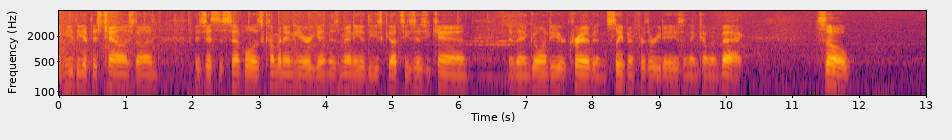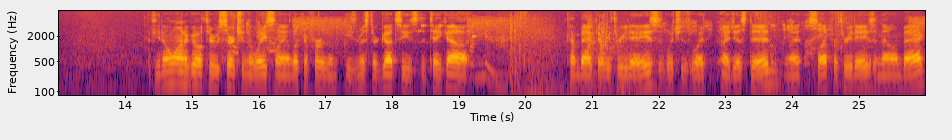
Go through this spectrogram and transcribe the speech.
you need to get this challenge done, it's just as simple as coming in here, getting as many of these gutsies as you can, and then going to your crib and sleeping for three days and then coming back. So, if you don't want to go through searching the wasteland looking for these Mr. Gutsies to take out, come back every three days, which is what I just did. Went, slept for three days, and now I'm back.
